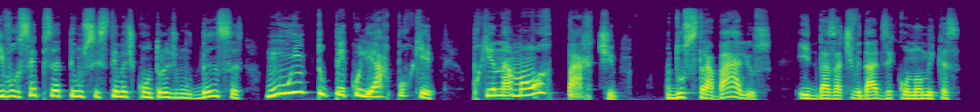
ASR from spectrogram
E você precisa ter um sistema de controle de mudanças muito peculiar. Por quê? Porque na maior parte dos trabalhos e das atividades econômicas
